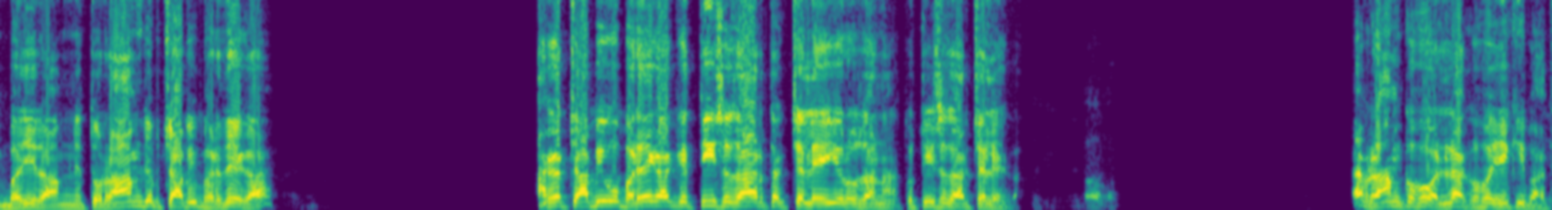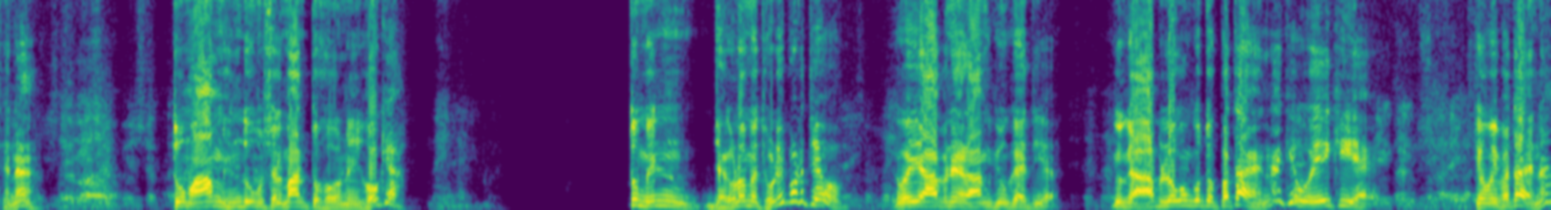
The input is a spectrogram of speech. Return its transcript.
بھری رام نے، تو رام جب چابی بھر دے گا، اگر چابی وہ بھرے گا کہ تیس ہزار تک چلے یہ روزانہ، تو تیس ہزار چلے گا۔ اب رام کہو، اللہ کہو، ایک ہی بات ہے نا۔ تم عام ہندو مسلمان تو ہو نہیں، ہو کیا؟ تم ان جھگڑوں میں تھوڑی پڑتے ہو۔ وہی آپ نے رام کیوں کہہ دیا؟ کیونکہ آپ لوگوں کو تو پتا ہے نا کہ وہ ایک ہی ہے۔ کیوں بھائی پتا ہے نا؟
